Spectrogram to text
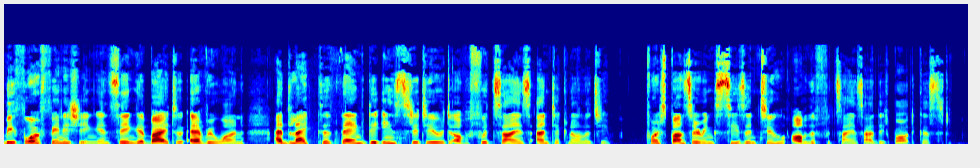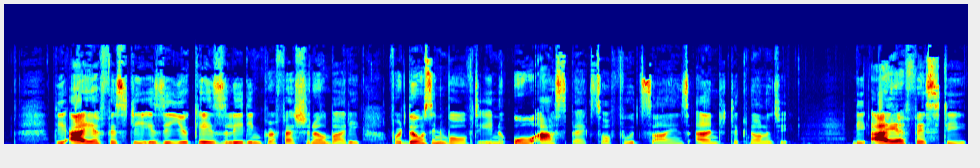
Before finishing and saying goodbye to everyone, I'd like to thank the Institute of Food Science and Technology for sponsoring season 2 of the Food Science Addict podcast. The IFST is the UK's leading professional body for those involved in all aspects of food science and technology. The IFST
